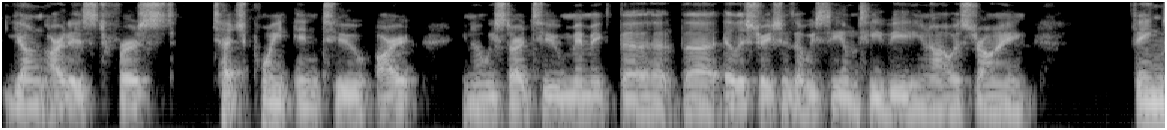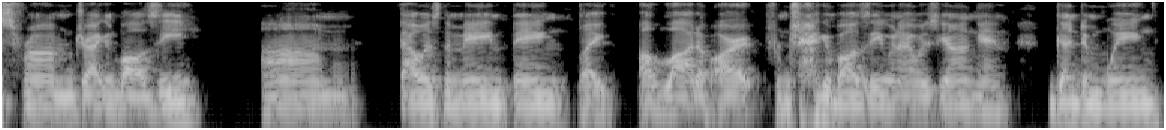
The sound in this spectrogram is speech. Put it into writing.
young artists' first touch point into art. You know, we start to mimic the the illustrations that we see on TV. You know, I was drawing things from Dragon Ball Z. Um, that was the main thing. Like a lot of art from Dragon Ball Z when I was young, and Gundam Wing,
